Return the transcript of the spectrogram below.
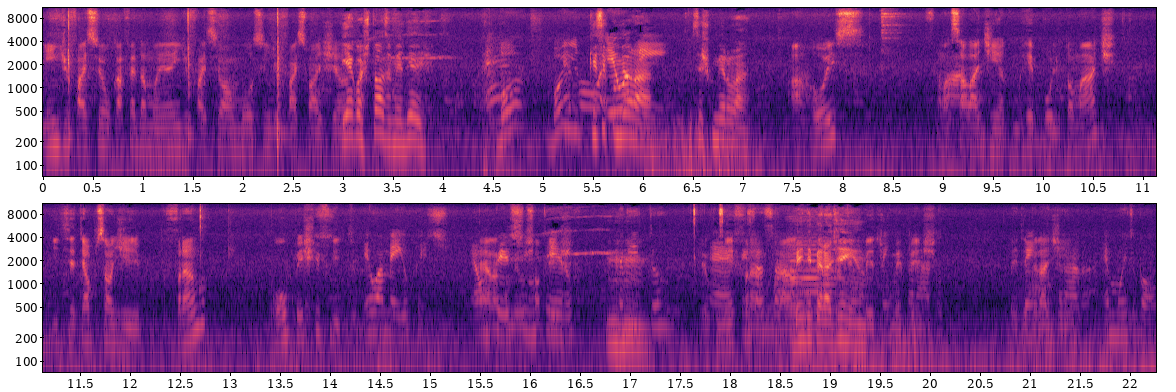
Índio faz seu café da manhã, índio faz seu almoço, índio faz sua janta. E é gostosa a comida deles? Boa, boinha. O que você Eu comeu lá? amei. O que vocês comeram lá? arroz, uma saladinha com repolho e tomate. E você tem a opção de frango ou peixe frito. Eu amei o peixe. É um Ela peixe comeu só inteiro, Uhum. Eu É, comi frango. sensacional. já Bem temperadinho? tenho medo de Bem comer temperado. peixe. Bem Bem temperadinho. É muito bom,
